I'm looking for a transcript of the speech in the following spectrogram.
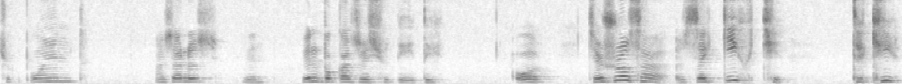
Чекпоінт. А зараз він. Він показує сюди йти. О, це що за, за кіхті? Такі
